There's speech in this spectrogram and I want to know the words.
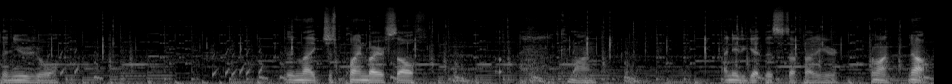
than usual. Than like just playing by yourself. Come on. I need to get this stuff out of here. Come on. No.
